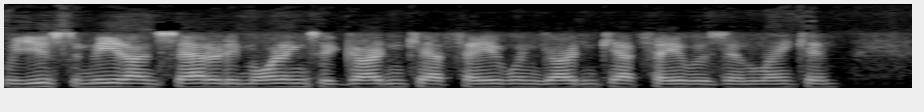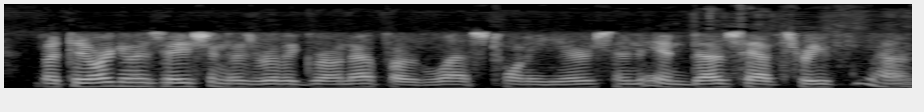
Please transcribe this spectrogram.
We used to meet on Saturday mornings at Garden Cafe when Garden Cafe was in Lincoln. But the organization has really grown up over the last 20 years and, and does have three uh,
